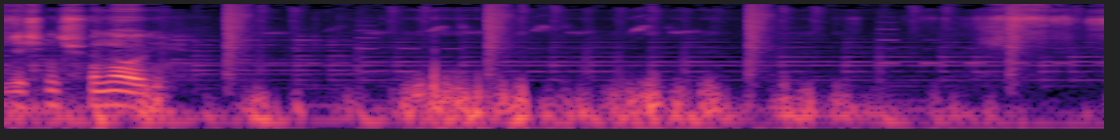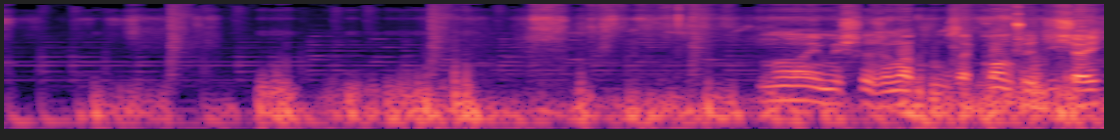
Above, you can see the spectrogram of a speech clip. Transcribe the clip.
10 fenoli. No i myślę, że na tym zakończę dzisiaj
